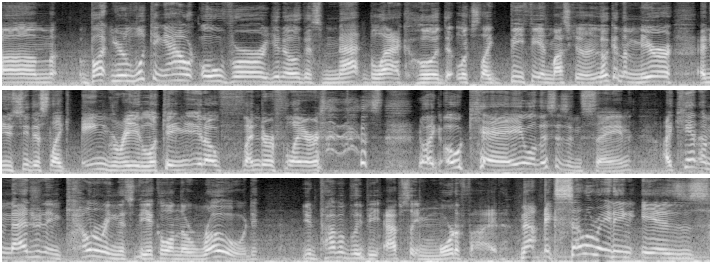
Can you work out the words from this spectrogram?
Um, but you're looking out over, you know, this matte black hood that looks like beefy and muscular. You look in the mirror and you see this like angry looking, you know, fender flares. you're like, okay, well, this is insane. I can't imagine encountering this vehicle on the road you'd probably be absolutely mortified. Now, accelerating is,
